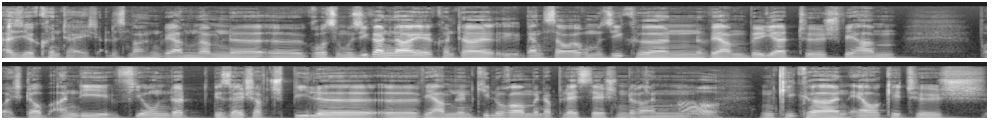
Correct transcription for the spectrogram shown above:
Also ihr könnt da echt alles machen. Wir haben, wir haben eine äh, große Musikanlage, ihr könnt da ganz da eure Musik hören. Wir haben einen Billardtisch, wir haben, boah, ich glaube an die 400 Gesellschaftsspiele. Äh, wir haben einen Kinoraum mit einer Playstation dran, Oh. einen Kicker, einen Airhockey-Tisch,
